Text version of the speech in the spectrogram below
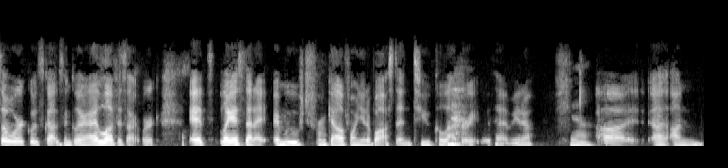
to work with Scott Sinclair. I love his artwork. It's like I said, I, I moved from California to Boston to collaborate with him. You know, Yeah. uh, uh, on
